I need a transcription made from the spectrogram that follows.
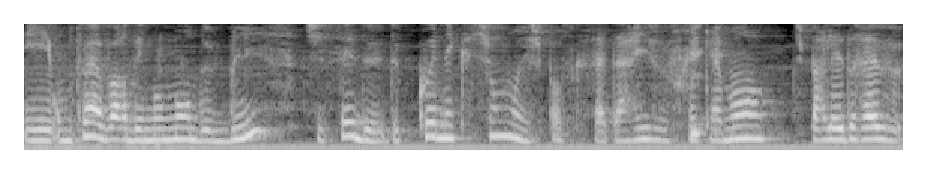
Et on peut avoir des moments de bliss, tu sais, de, de connexion, et je pense que ça t'arrive fréquemment. Tu parlais de rêve,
